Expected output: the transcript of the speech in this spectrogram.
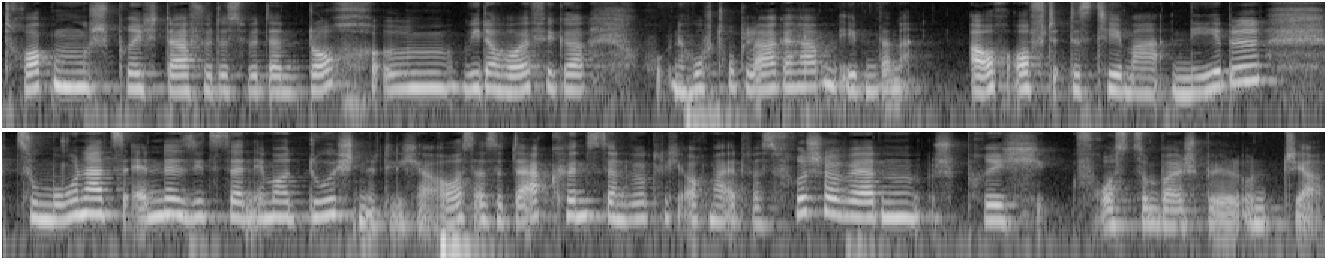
trocken, spricht dafür, dass wir dann doch ähm, wieder häufiger eine Hochdrucklage haben, eben dann auch oft das Thema Nebel. Zum Monatsende sieht es dann immer durchschnittlicher aus. Also da könnte es dann wirklich auch mal etwas frischer werden, sprich Frost zum Beispiel. Und ja,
